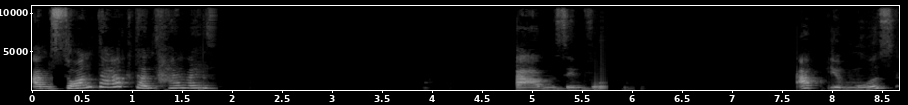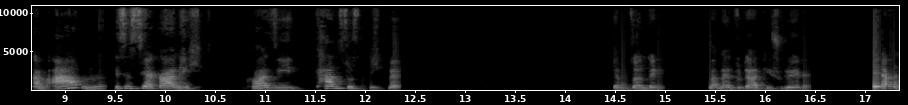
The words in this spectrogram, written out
am Sonntag dann teilweise Gaben sind, wo abgeben musst am Abend, ist es ja gar nicht quasi, kannst du es nicht mehr. Am Sonntag, also da hat die Schule ja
